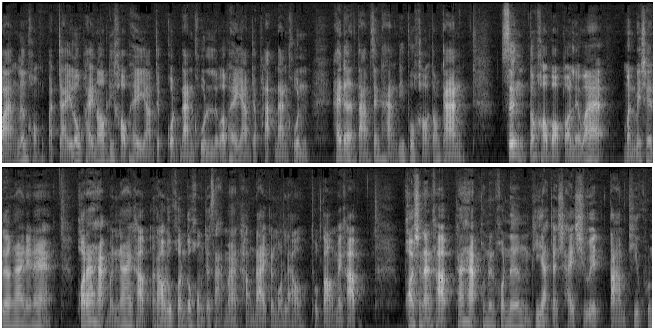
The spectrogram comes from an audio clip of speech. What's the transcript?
วางเรื่องของปัจจัยโลกภายนอกที่เขาพยายามจะกดดันคุณ หรือว่าพยายามจะผลักดันคุณ ให้เดินตามเส้นทางที่พวกเขาต้องการ ซึ่งต้องขอบอกก่อนเลยว่ามันไม่ใช่เรื่องง่ายแน่ๆ เพราะถ้าหากมันง่ายครับ เราทุกคนก็คงจะสามารถทำได้กันหมดแล้ว ถูกต้องไหมครับ เพราะฉะนั้นครับ ถ้าหากคุณเป็นคนหนึ่งที่อยากจะใช้ชีวิตตามที่คุณ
